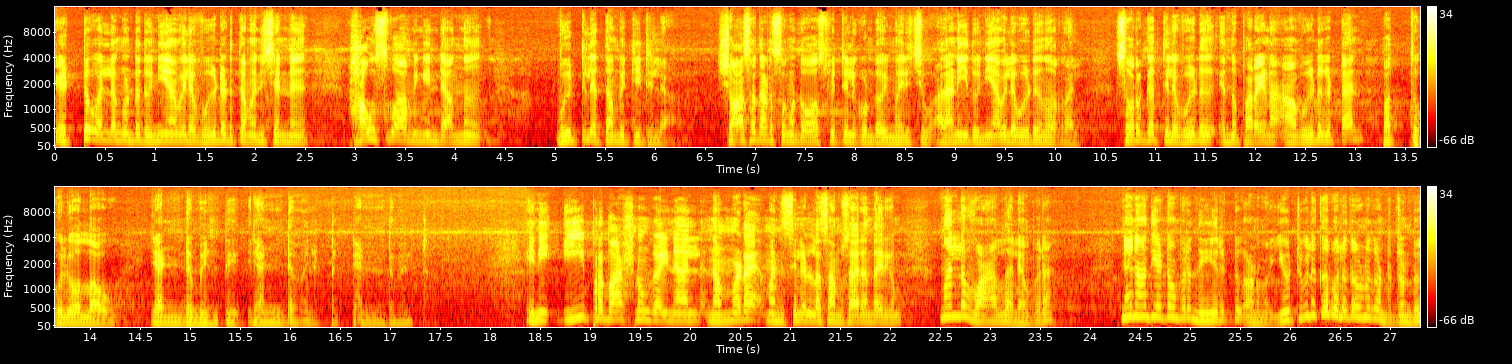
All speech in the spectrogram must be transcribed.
എട്ട് കൊല്ലം കൊണ്ട് ദുനിയാവിലെ വീടെടുത്ത മനുഷ്യന് ഹൗസ് വാമിങ്ങിന്റെ അന്ന് വീട്ടിലെത്താൻ പറ്റിയിട്ടില്ല. ശ്വാസതടസ്സം കൊണ്ട് ഹോസ്പിറ്റലിൽ കൊണ്ടുപോയി മരിച്ചു. അതാണ് ഈ ദുനിയാവിലെ വീട് എന്ന് പറഞ്ഞാൽ. സ്വർഗത്തിലെ വീട് എന്ന് പറയണ ആ വീട് കിട്ടാൻ പത്ത് കൊല്ലമല്ലാവും രണ്ട് മിനിറ്റ് രണ്ട് മിനിറ്റ് രണ്ട് മിനിറ്റ്. ഇനി ഈ പ്രഭാഷണവും കഴിഞ്ഞാൽ നമ്മുടെ മനസ്സിലുള്ള സംസാരം എന്തായിരിക്കും? നല്ല വാളല്ലേ മുപ്പര? ഞാൻ ആദ്യമായിട്ട് മുപ്പര നേരിട്ട് കാണുന്നു. യൂട്യൂബിലൊക്കെ പലതവണ കണ്ടിട്ടുണ്ട്.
